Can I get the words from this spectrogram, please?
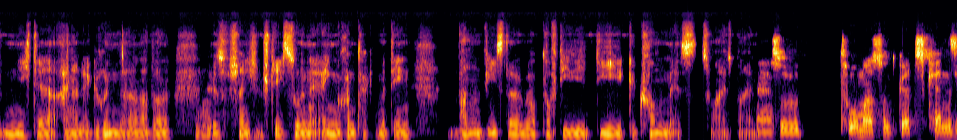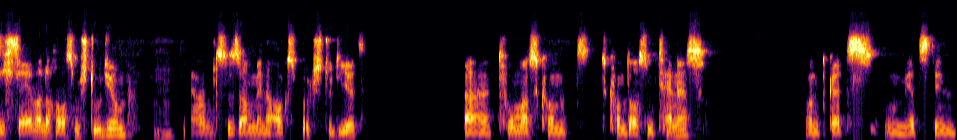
nicht der, einer der Gründer, aber mhm. höchstwahrscheinlich stehst du in engen Kontakt mit denen. Wann und wie es da überhaupt auf die Idee gekommen ist zum Eisbein? Also Thomas und Götz kennen sich selber noch aus dem Studium. Mhm. Die haben zusammen in Augsburg studiert. Äh, Thomas kommt, kommt aus dem Tennis und Götz, um jetzt den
